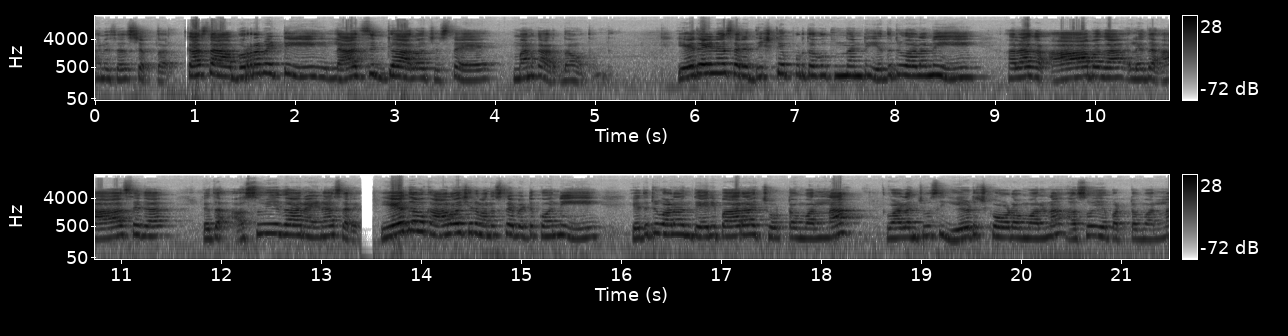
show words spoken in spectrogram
అనేసి చెప్తారు. కాస్త ఆ బుర్ర పెట్టి లాజిక్గా ఆలోచిస్తే మనకు అర్థం అవుతుంది. ఏదైనా సరే దిష్టి ఎప్పుడు తగులుతుందంటే ఎదుటి వాళ్ళని అలాగ ఆబగా లేదా ఆశగా లేదా అసూయగానైనా సరే ఏదో ఒక ఆలోచన మనసులో పెట్టుకొని ఎదుటి వాళ్ళని తేరిపారా చూడటం వలన వాళ్ళని చూసి ఏడుచుకోవడం వలన అసూయ పట్టడం వలన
